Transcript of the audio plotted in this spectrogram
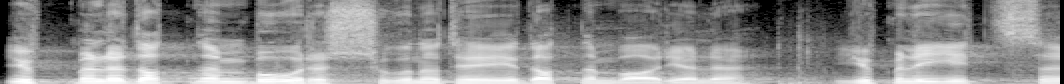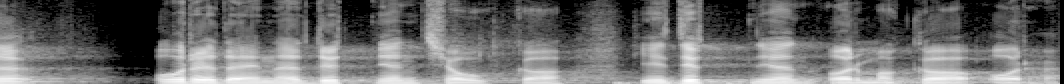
Juppmele datnem boresjonotei datnem varjele. Juppmele jitse oredeine dutnien tjauka, je dutnien ormaka ore.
